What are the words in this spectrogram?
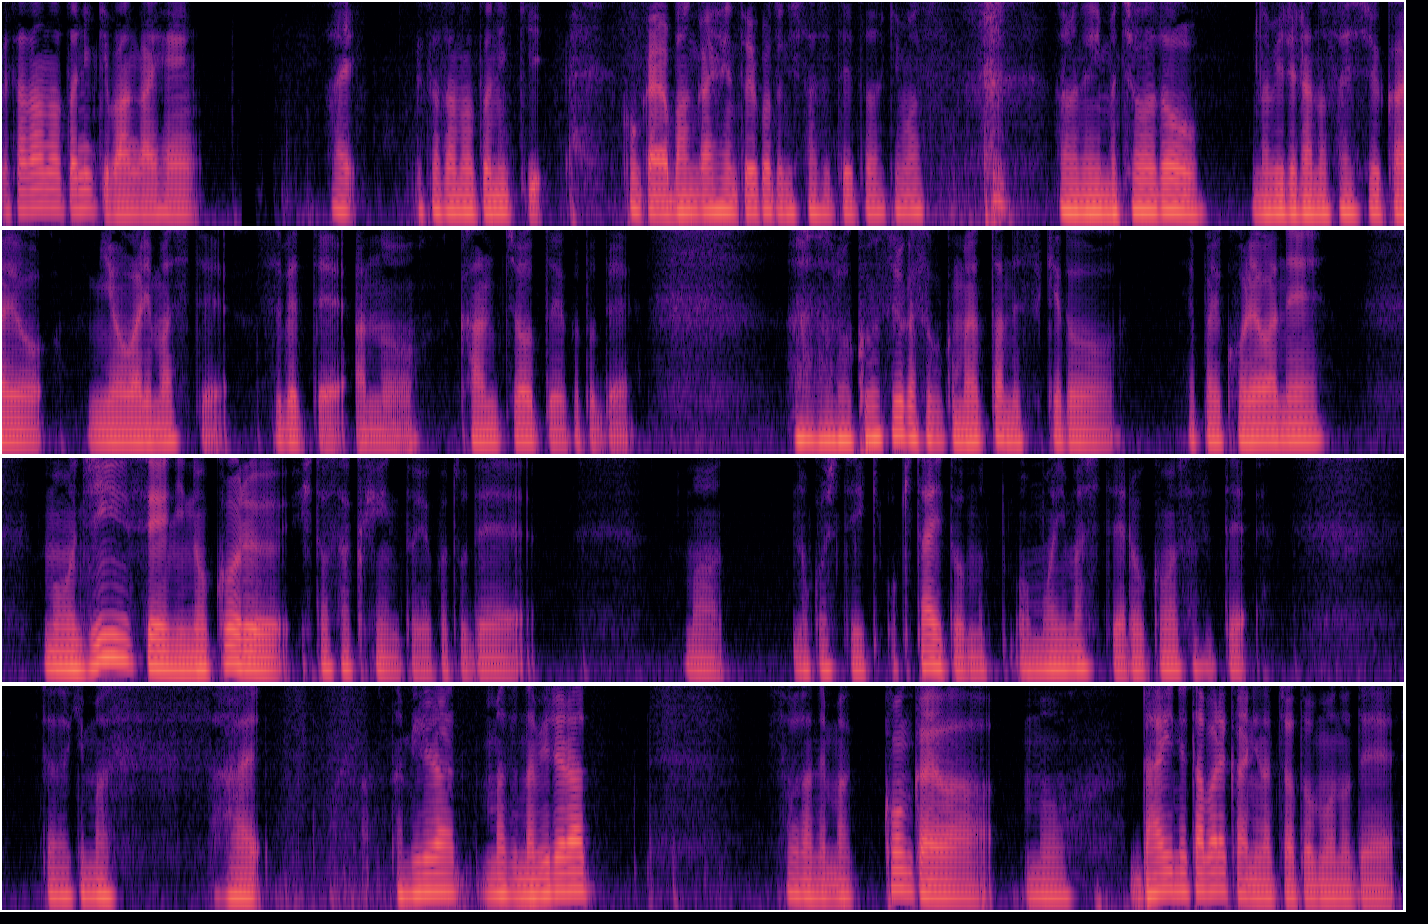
宇佐田の音日記番外編。はい。宇多田の音日記。今回は番外編ということにさせていただきます。あのね、今ちょうど、ナビレラの最終回を見終わりまして、すべて、あの、完聴ということで、あの、録音するかすごく迷ったんですけど、やっぱりこれはね、もう人生に残る一作品ということで、まあ、残しておきたいと思いまして、録音させていただきます。はい。ナビレラ、まずナビレラ、そうだね、まあ、今回はもう大ネタバレ会になっちゃうと思うので、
